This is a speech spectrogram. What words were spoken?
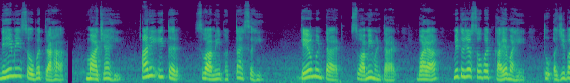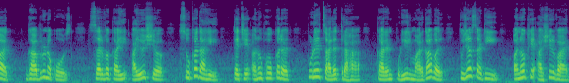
नेहमी सोबत राहा. माझ्याही आणि इतर स्वामी भक्तासही. देव म्हणतात स्वामी म्हणतात बाळा मी तुझ्यासोबत कायम आहे. तू अजिबात घाबरू नकोस. सर्व काही आयुष्य सुखद आहे. त्याचे अनुभव करत पुढे चालत राहा. कारण पुढील मार्गावर तुझ्यासाठी अनोखे आशीर्वाद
